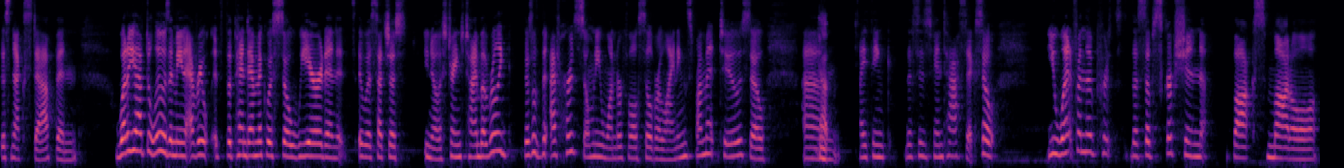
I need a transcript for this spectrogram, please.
this next step and what do you have to lose? I mean, every it's the pandemic was so weird and it it was such a you know a strange time, but really there's a, I've heard so many wonderful silver linings from it too. So um, yeah. I think this is fantastic. So you went from the the subscription box model.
